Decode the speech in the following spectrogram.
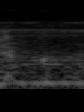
Once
